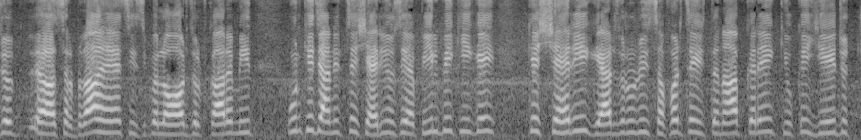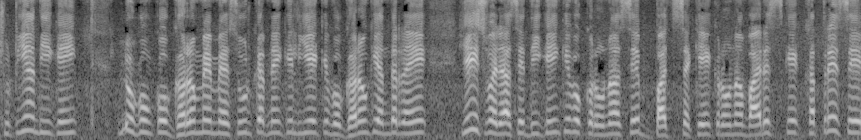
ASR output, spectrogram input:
جو سربراہ ہیں، سی سی پی لاہور، ذوالفقار حمید، ان کی جانب سے شہریوں سے اپیل بھی کی گئی کہ شہری غیر ضروری سفر سے اجتناب کریں، کیونکہ یہ جو چھٹیاں دی گئیں لوگوں کو گھروں میں محسور کرنے کے لیے کہ وہ گھروں کے اندر رہیں، یہ اس وجہ سے دی گئیں کہ وہ کرونا سے بچ سکیں، کرونا وائرس کے خطرے سے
